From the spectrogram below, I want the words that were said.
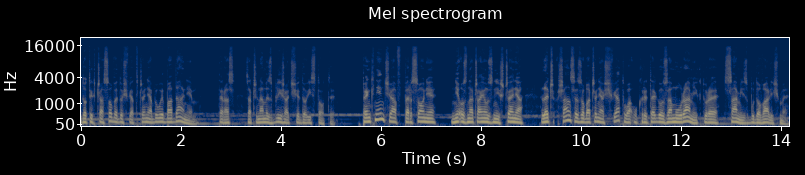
Dotychczasowe doświadczenia były badaniem, teraz zaczynamy zbliżać się do istoty. Pęknięcia w personie nie oznaczają zniszczenia, lecz szansę zobaczenia światła ukrytego za murami, które sami zbudowaliśmy.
